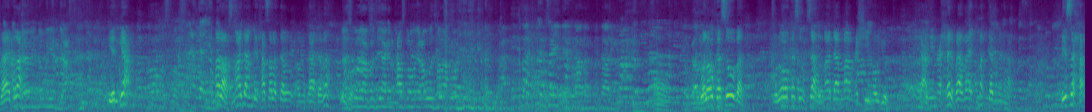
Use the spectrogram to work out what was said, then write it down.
لا يسوي يرجع. يرجع. خلاص. ما دام قد حصلت المكاتبة. يرجع. يسكن ياكل تياق الحاصل ويعود صلاح سيدي هذا المثالي آه. ولو كسوبا. ولو كسوب سهل ما دام ما مع شيء موجود. يعني مع حرفة ما يتمكن منها. في صحة.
